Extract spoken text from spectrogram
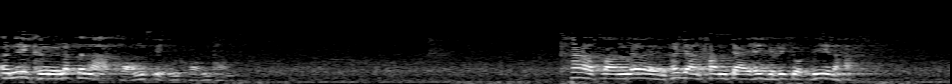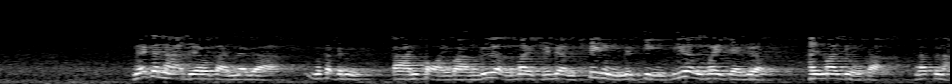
อันนี้คือลักษณะของสิ่งของธรรม ถ้าฟังเลยถ้ายังทำใจให้อยู่ในจุดนี้นะในขณะเดียวกันนะก็มันก็เป็นการปล่อยวางเรื่องไม่ใช่เรื่องทิ้งไม่จริงเรื่องไม่ใช่เรื่อง ให้มาอยู่กับลักษณะ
